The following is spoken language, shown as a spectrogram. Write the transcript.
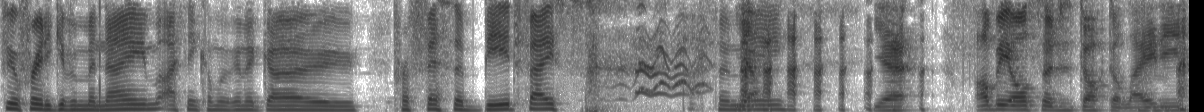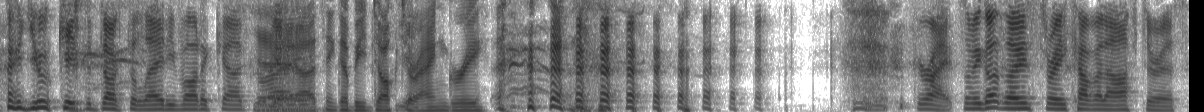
Feel free to give him a name. I think I'm going to go Professor Beardface for me. Yeah, I'll be also just Doctor Lady. You'll keep the Doctor Lady moniker. Great. yeah. I think I'll be Doctor Angry. Great. So we got those three covered after us.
